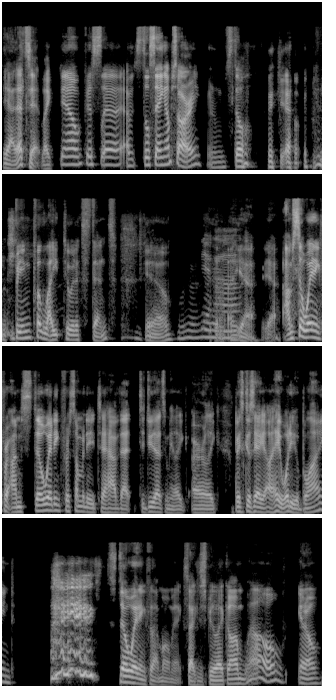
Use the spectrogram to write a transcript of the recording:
Yeah, that's it. Like, you know, just uh, I'm still saying I'm sorry. I'm still, you know, being polite to an extent. You know. Yeah. Uh, yeah. Yeah. I'm still waiting for. I'm still waiting for somebody to have that to do that to me. Like, or like basically say, oh, "Hey, what are you blind?" Still waiting for that moment. So I can just be like, um, well, you know,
